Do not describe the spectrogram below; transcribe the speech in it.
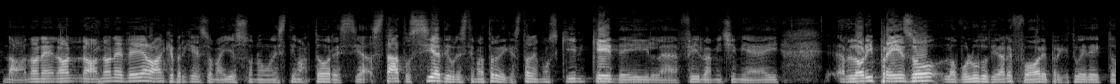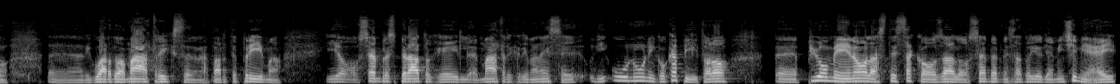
no, non è, no, no, non è vero, anche perché insomma io sono un estimatore, sia, stato sia di un estimatore di Gastone Moschini che del film Amici miei. L'ho ripreso, l'ho voluto tirare fuori perché tu hai detto eh, riguardo a Matrix, nella parte prima, io ho sempre sperato che il Matrix rimanesse di un unico capitolo, eh, più o meno la stessa cosa l'ho sempre pensato io di amici miei,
